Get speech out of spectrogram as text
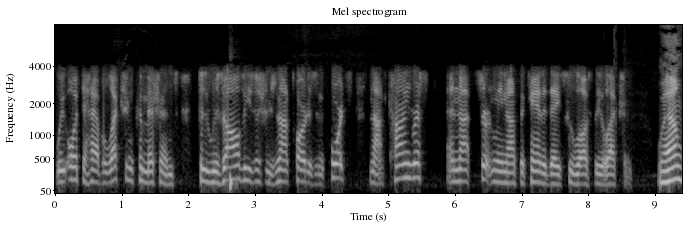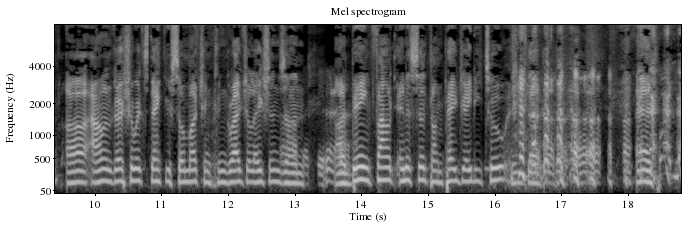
We ought to have election commissions to resolve these issues, not partisan courts, not Congress, and not certainly not the candidates who lost the election. Well, uh, Alan Dershowitz, thank you so much, and congratulations Uh, on on being found innocent on page eighty-two. And, uh, and But no,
